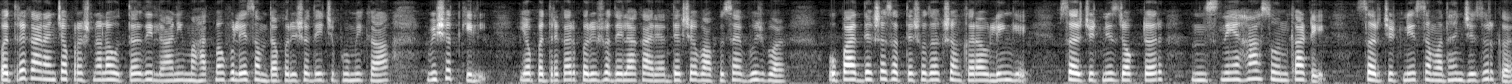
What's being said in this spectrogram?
पत्रकारांच्या प्रश्नाला उत्तर दिलं आणि महात्मा फुले समता परिषदेची भूमिका विशद केली. या पत्रकार परिषदेला कार्याध्यक्ष बापूसाहेब भुजबळ उपाध्यक्ष सत्यशोधक शंकरराव लिंगे सरचिटणीस डॉक्टर स्नेहा सोनकाटे सरचिटणीस समाधान जेजूरकर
